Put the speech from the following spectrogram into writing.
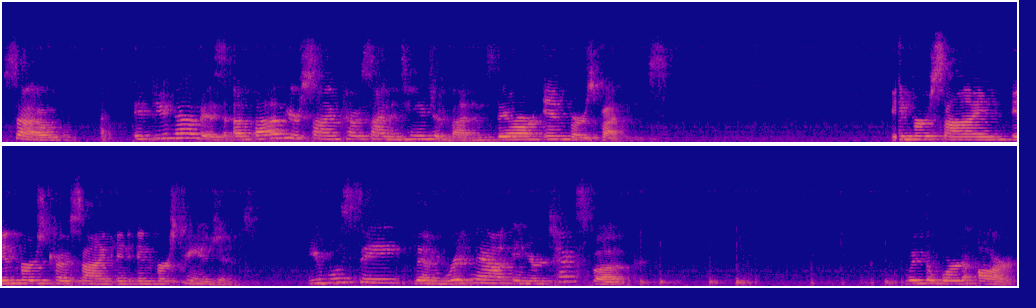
So if you notice, above your sine, cosine, and tangent buttons, there are inverse buttons. Inverse sine, inverse cosine, and inverse tangent. You will see them written out in your textbook with the word arc.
